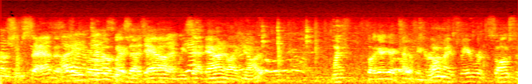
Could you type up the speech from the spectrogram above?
or some Sabbath. I, or, I sat down and we sat down and like you know, my fuck, I got cut a finger. One of my favorite songs to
